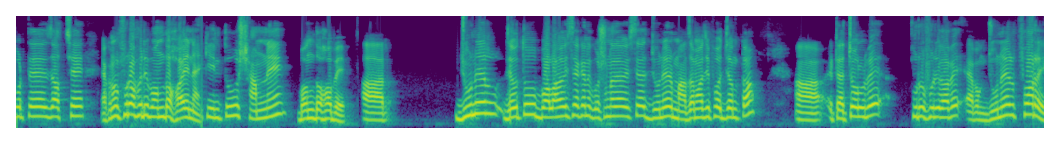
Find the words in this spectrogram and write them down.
করতে যাচ্ছে এখনও পুরোপুরি বন্ধ হয় নাই, কিন্তু সামনে বন্ধ হবে। আর জুনের, যেহেতু বলা হয়েছে, এখানে ঘোষণা দেওয়া হয়েছে, জুনের মাঝামাঝি পর্যন্ত এটা চলবে পুরোপুরিভাবে এবং জুনের পরে,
